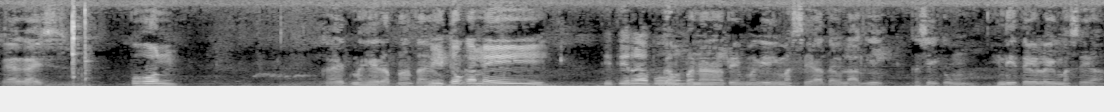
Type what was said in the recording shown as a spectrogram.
kaya guys. Puhon, kahit mahirap na tayo. Dito kami titira po. gampanan natin maging masaya tayo lagi. Kasi kung hindi tayo lagi masaya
